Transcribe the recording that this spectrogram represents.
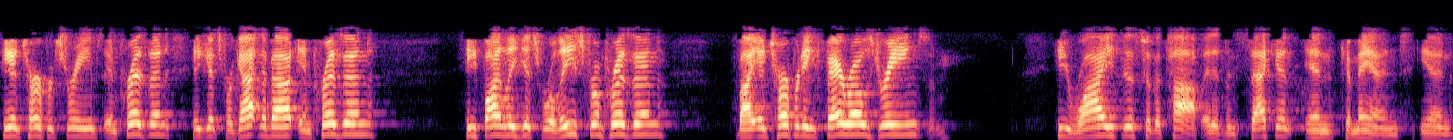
He interprets dreams in prison. He gets forgotten about in prison. He finally gets released from prison by interpreting Pharaoh's dreams. He rises to the top and is in second in command in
